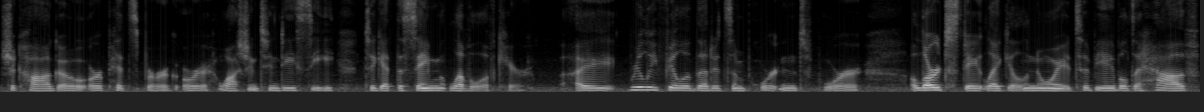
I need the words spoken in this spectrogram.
Chicago or Pittsburgh or Washington, D.C. to get the same level of care. I really feel that it's important for a large state like Illinois to be able to have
